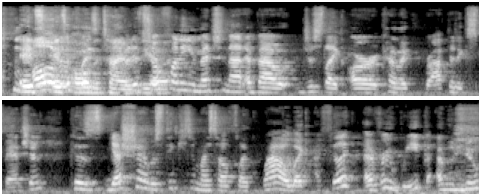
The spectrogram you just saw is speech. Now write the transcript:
it's, all over it's the all the time But it's yeah. so funny you mentioned that about just like our kind of like rapid expansion. Because yesterday I was thinking to myself, like, wow, like I feel like every week I'm a new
